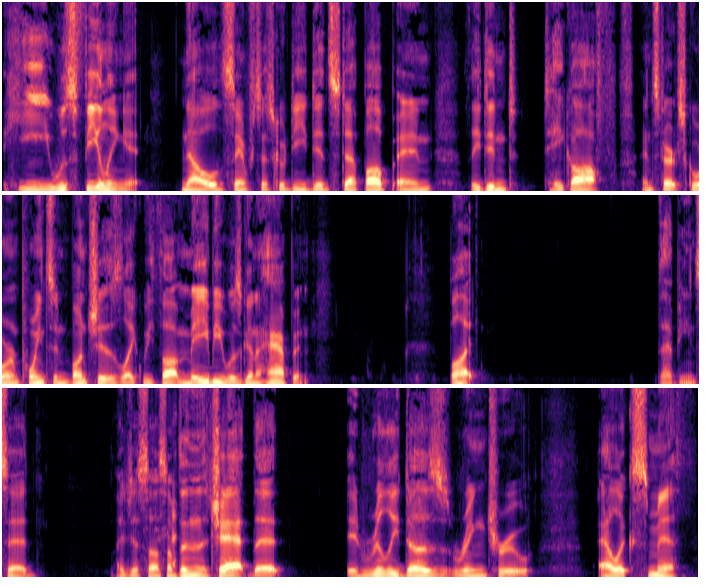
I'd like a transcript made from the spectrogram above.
he was feeling it. Now, the San Francisco D did step up and they didn't take off and start scoring points in bunches like we thought maybe was going to happen. But that being said, I just saw something in the chat that it really does ring true. Alex Smith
